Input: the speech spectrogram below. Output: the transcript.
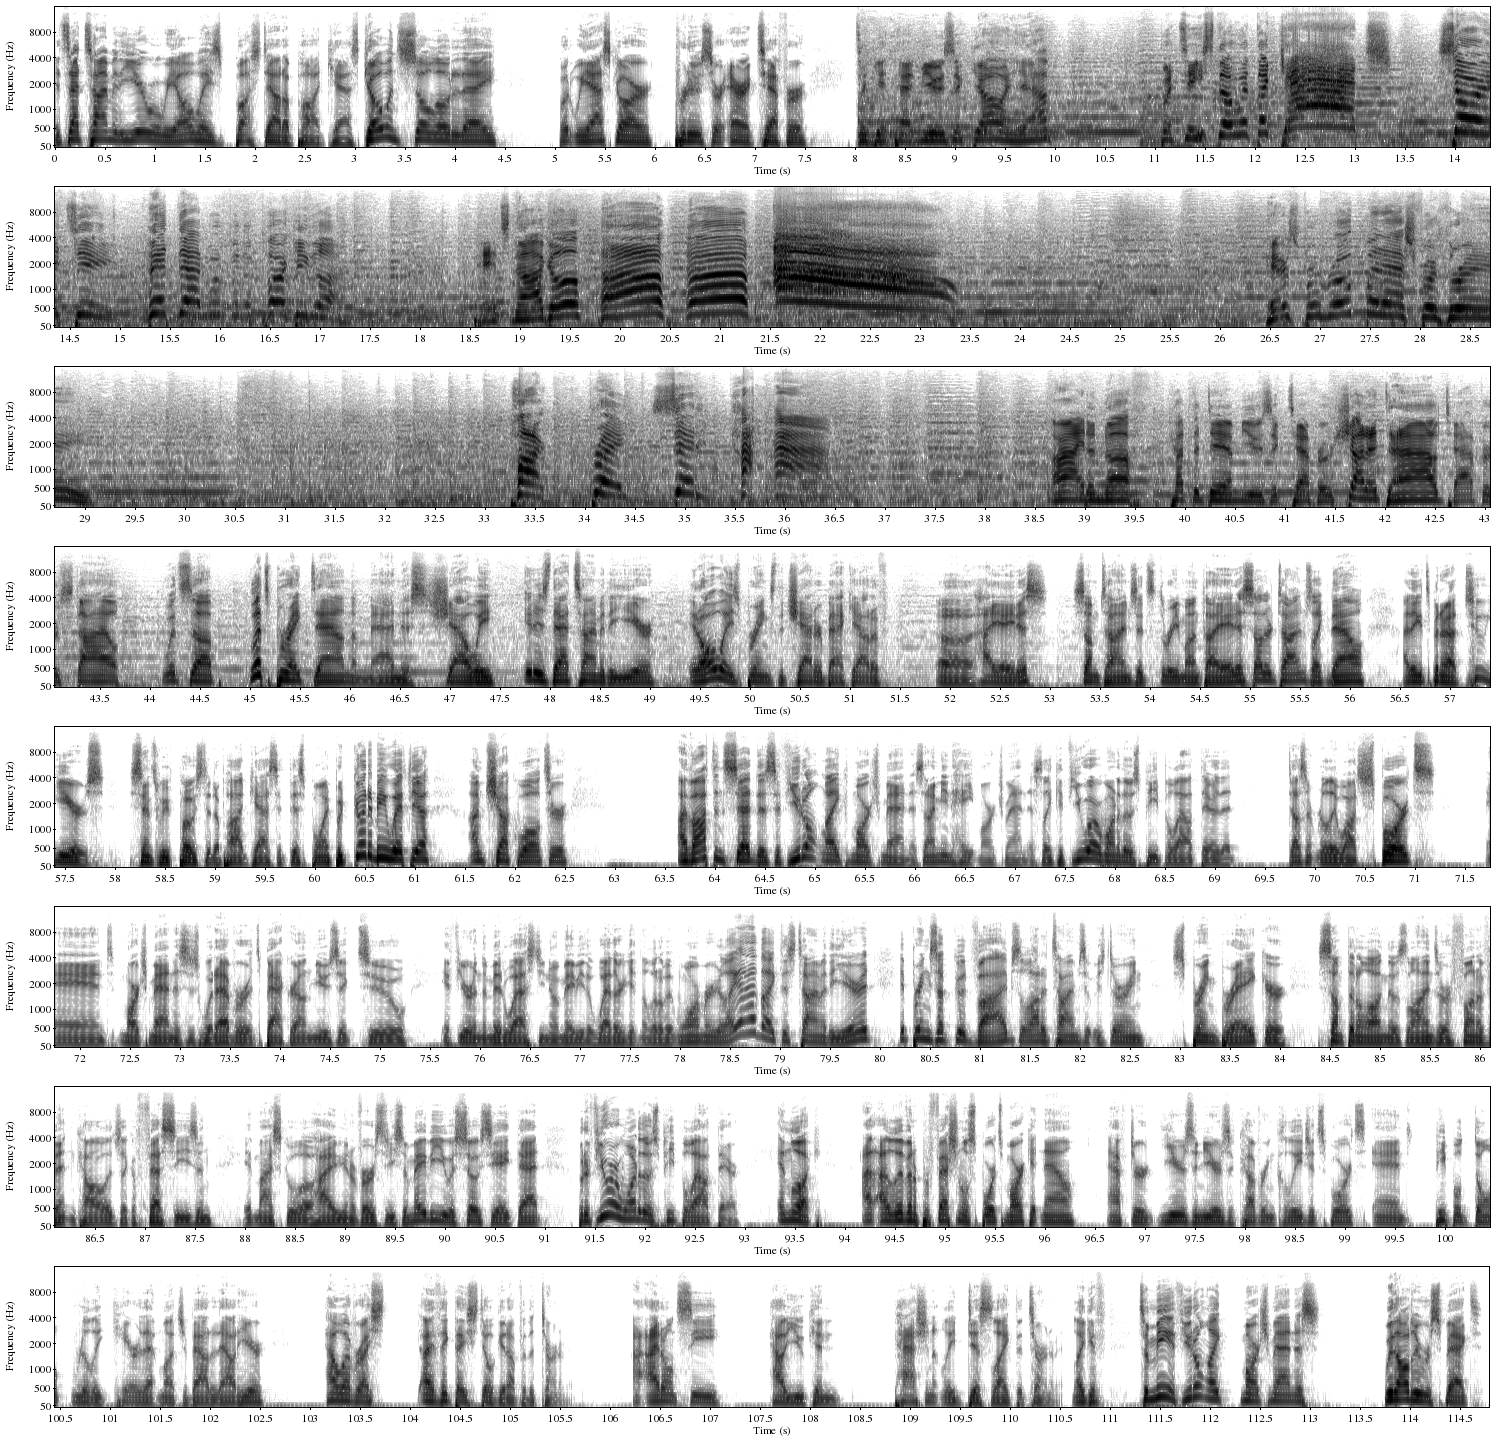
It's that time of the year where we always bust out a podcast. Going solo today, but we ask our producer, Eric Teffer, to get that music going, yeah? Batista with the catch! Sorrentine hit that one for the parking lot. Pittsnogle. Ah! Ah! Ah! Here's for Rope, but Ash for three. Heartbreak City. Ha ha! All right, enough. Cut the damn music, Teffer. Shut it down, Teffer style. What's up? Let's break down the madness, shall we? It is that time of the year. It always brings the chatter back out of uh, hiatus. Sometimes it's three month hiatus. Other times, like now, I think it's been about two years since we've posted a podcast at this point. But good to be with you. I'm Chuck Walter. I've often said this if you don't like March Madness, and I mean hate March Madness, like if you are one of those people out there that doesn't really watch sports and March Madness is whatever, it's background music to if you're in the Midwest, you know, maybe the weather getting a little bit warmer, you're like, I like this time of the year. It it brings up good vibes. A lot of times it was during spring break or something along those lines or a fun event in college like a fest season at my school, Ohio University. So maybe you associate that. But if you are one of those people out there and look, I, I live in a professional sports market now after years and years of covering collegiate sports, and people don't really care that much about it out here. However, I, I think they still get up for the tournament. I, I don't see how you can passionately dislike the tournament. Like, if to me, if you don't like March Madness, with all due respect,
